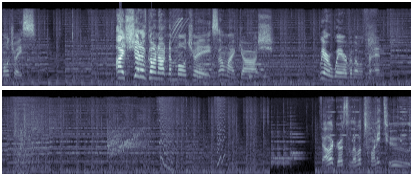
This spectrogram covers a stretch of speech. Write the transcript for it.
Moltres. I should have gone out into Moltres. Oh my gosh. We are way over level for N. Valor grows to level 22.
